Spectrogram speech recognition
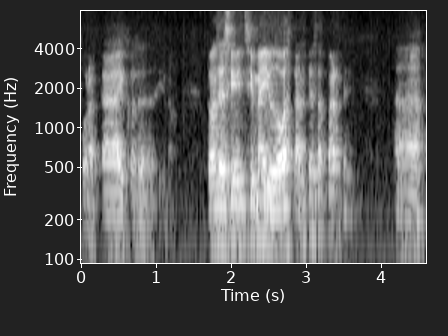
por acá y cosas así, ¿no? Entonces sí, sí me ayudó bastante esa parte. Ah,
